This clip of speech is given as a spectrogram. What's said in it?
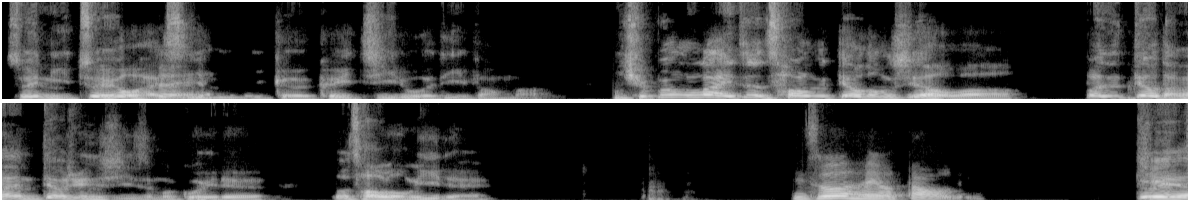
所以你最后还是要有一个可以记录的地方嘛。你全部用 Line 真的超容易掉东西，好不好？不管是掉档案、掉讯息什么鬼的，都超容易的、欸。你说的很有道理，对啊，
